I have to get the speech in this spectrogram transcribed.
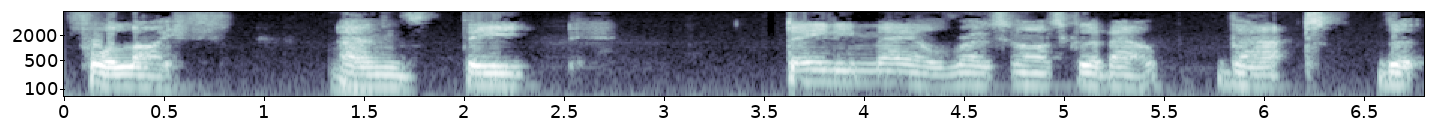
for Life. And the Daily Mail wrote an article about that that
